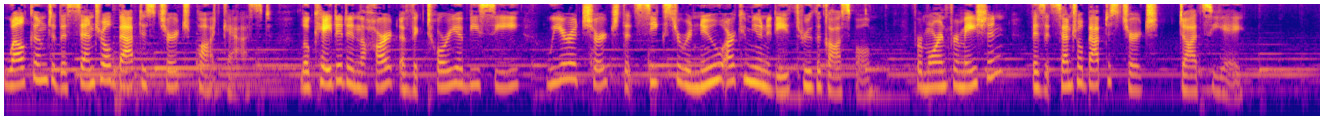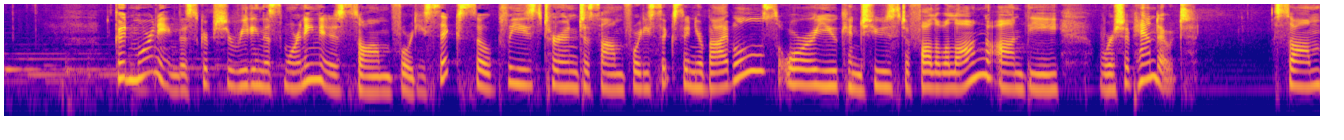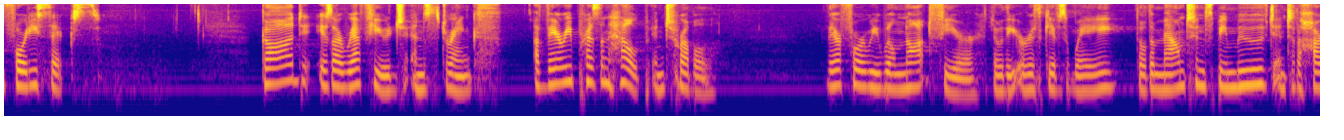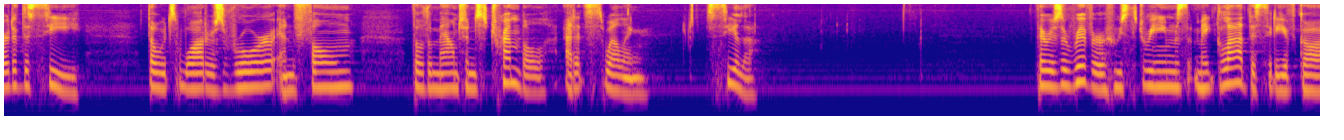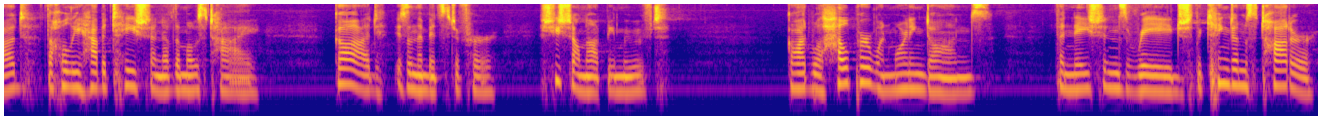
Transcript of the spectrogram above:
Welcome to the Central Baptist Church podcast. Located in the heart of Victoria, BC, we are a church that seeks to renew our community through the gospel. For more information, visit centralbaptistchurch.ca. Good morning. The scripture reading this morning is Psalm 46. So please turn to Psalm 46 in your Bibles, or you can choose to follow along on the worship handout. Psalm 46. God is our refuge and strength, a very present help in trouble. Therefore, we will not fear, though the earth gives way, though the mountains be moved into the heart of the sea, though its waters roar and foam, though the mountains tremble at its swelling. Selah. There is a river whose streams make glad the city of God, the holy habitation of the Most High. God is in the midst of her she shall not be moved. God will help her when morning dawns. The nations rage, the kingdoms totter.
